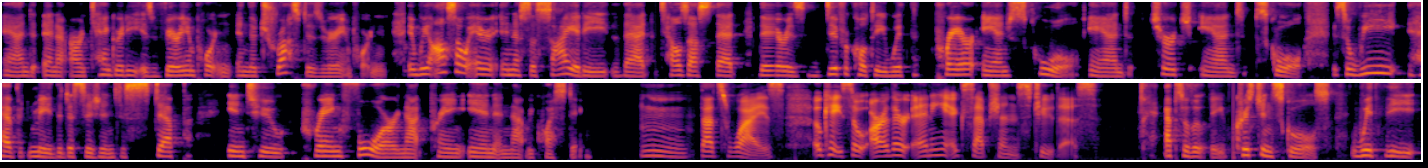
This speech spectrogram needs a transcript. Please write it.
And, and our integrity is very important and the trust is very important. And we also are in a society that tells us that there is difficulty with prayer and school and church and school. So we have made the decision to step into praying for, not praying in and not requesting. Mm, that's wise. Okay, so are there any exceptions to this? Absolutely. Christian schools with the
